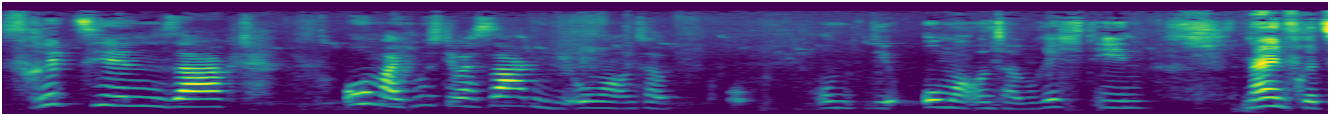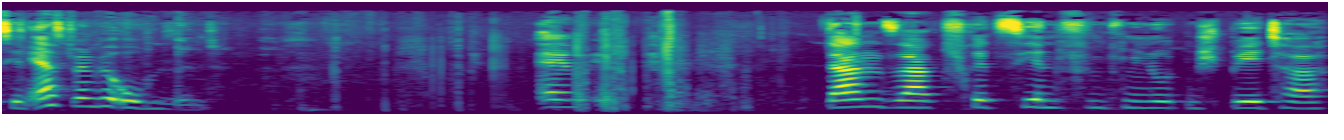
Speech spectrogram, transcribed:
Fritzchen sagt, Oma, ich muss dir was sagen. Die Oma, unter, und die Oma unterbricht ihn. Nein, Fritzchen, erst wenn wir oben sind. Ähm, dann sagt Fritzchen fünf Minuten später,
